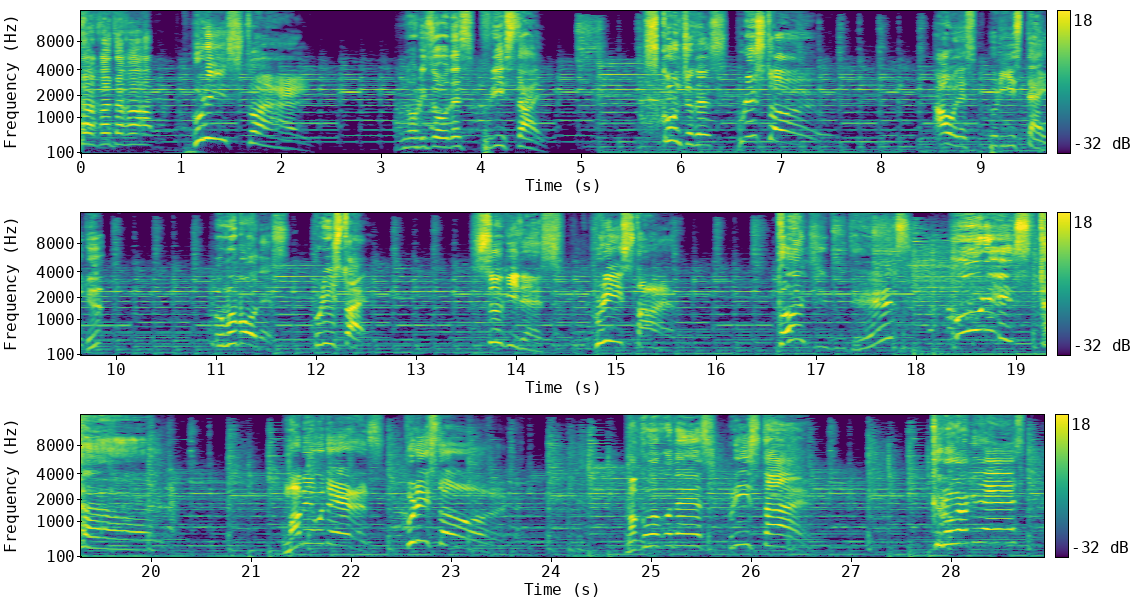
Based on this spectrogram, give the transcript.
高々フリースタイル。のりぞうです。フリースタイル。スコンチョです。フリースタイル。青です。フリースタイル。うむぼうです。フリースタイル。杉です。フリースタイル。バジルです。フリースタイル。豆尾です。フリースタイまこまこです。フリースタイル。黒垣です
